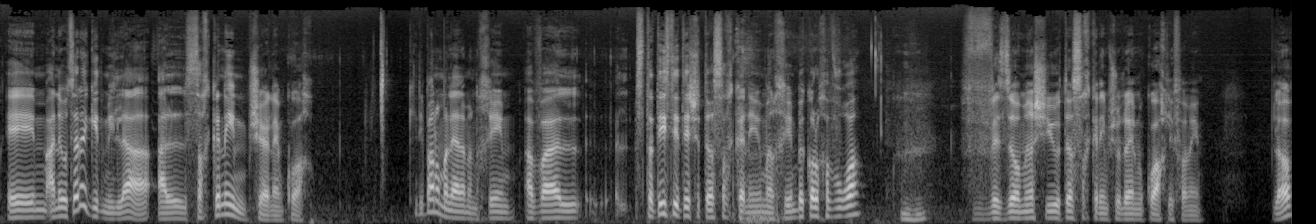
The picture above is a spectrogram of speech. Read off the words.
Um, אני רוצה להגיד מילה על שחקנים שאין להם כוח. כי דיברנו מלא על המנחים, אבל סטטיסטית יש יותר שחקנים ממנחים בכל חבורה, וזה אומר שיהיו יותר שחקנים שלא אין להם כוח לפעמים. לא?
